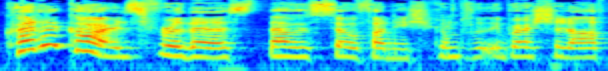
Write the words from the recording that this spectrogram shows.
credit cards for this." That was so funny. She completely brushed it off,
